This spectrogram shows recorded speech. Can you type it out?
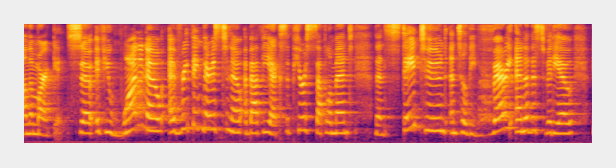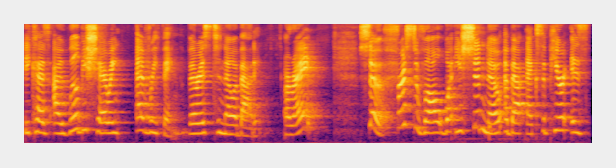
on the market. So if you want to know everything there is to know about the Exipure supplement, then stay tuned until the very end of this video because I will be sharing everything there is to know about it. All right? So, first of all, what you should know about Exipure is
